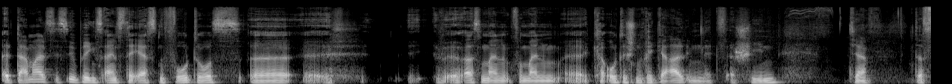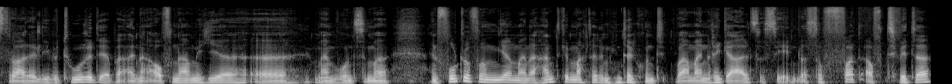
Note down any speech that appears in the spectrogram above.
Äh, damals ist übrigens eines der ersten Fotos äh, äh, aus meinem, von meinem äh, chaotischen Regal im Netz erschienen. Tja, das war der liebe Ture, der bei einer Aufnahme hier äh, in meinem Wohnzimmer ein Foto von mir und meiner Hand gemacht hat. Im Hintergrund war mein Regal zu sehen, was sofort auf Twitter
